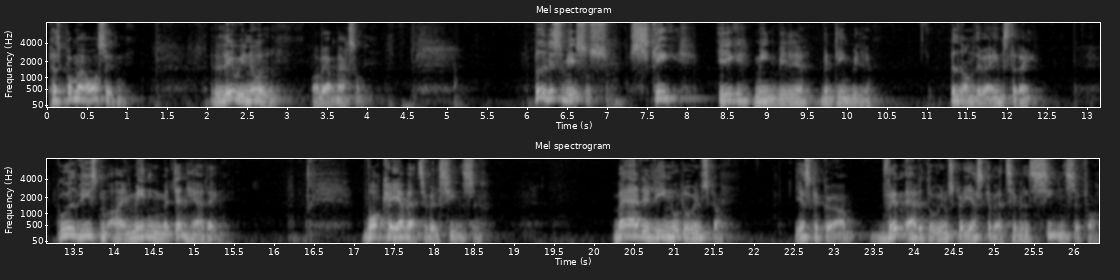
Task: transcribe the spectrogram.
Pas på med at overse den. Lev i nuet og vær opmærksom. Bed ligesom Jesus. Ske ikke min vilje, men din vilje. Bed om det hver eneste dag. Gud, vis mig meningen med den her dag. Hvor kan jeg være til velsignelse? Hvad er det lige nu, du ønsker, jeg skal gøre? Hvem er det, du ønsker, jeg skal være til velsignelse for?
